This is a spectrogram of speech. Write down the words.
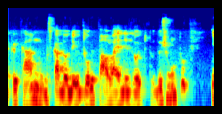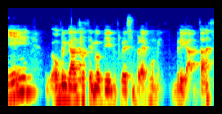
clicar no buscador do YouTube, Paulo é 18, tudo junto. E obrigado por ter me ouvido por esse breve momento. Obrigado, tá?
